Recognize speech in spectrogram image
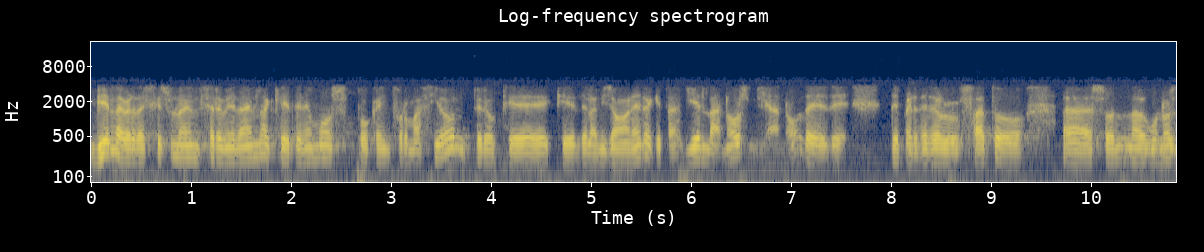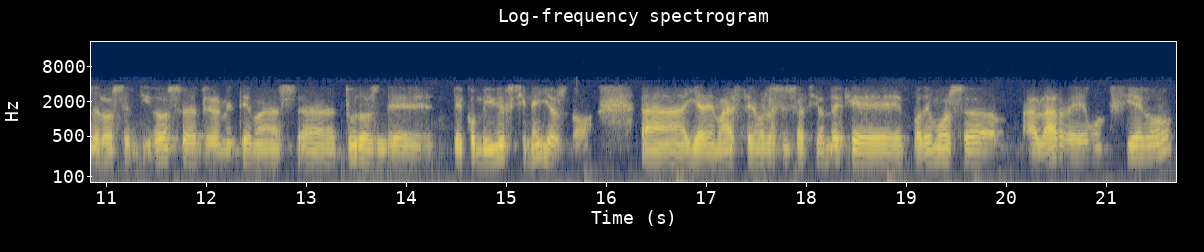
Bien, la verdad es que es una enfermedad en la que tenemos poca información, pero que, que de la misma manera que también la anosmia, ¿no? De, de, de perder el olfato, uh, son algunos de los sentidos uh, realmente más uh, duros de, de, convivir sin ellos, ¿no? y además tenemos la sensación de que podemos hablar de un ciego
